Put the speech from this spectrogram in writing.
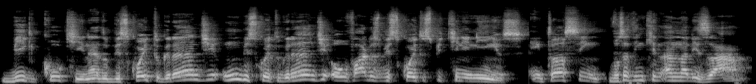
big cookie, né, do biscoito grande, um biscoito grande ou vários biscoitos pequenininhos. Então assim, você tem que analisar.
